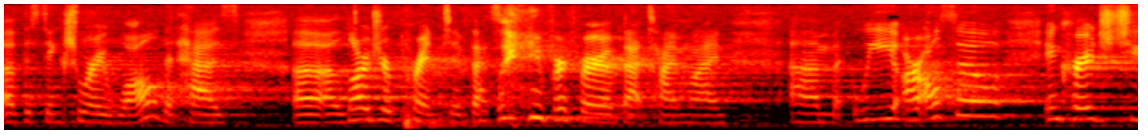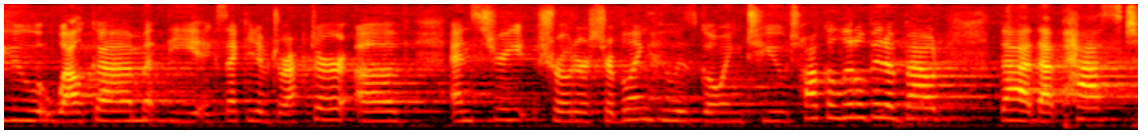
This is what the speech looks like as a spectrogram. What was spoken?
of the sanctuary wall that has a larger print, if that's what you prefer, of that timeline. Um, we are also encouraged to welcome the executive director of N Street, Schroeder Stribling, who is going to talk a little bit about that, that past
